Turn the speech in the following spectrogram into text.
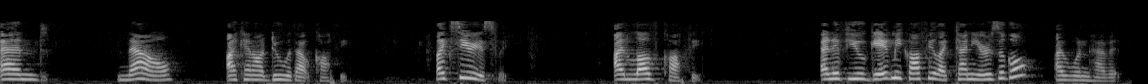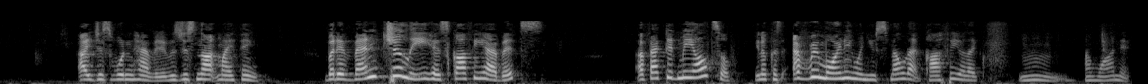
And now I cannot do without coffee. Like seriously. I love coffee. And if you gave me coffee like 10 years ago, I wouldn't have it. I just wouldn't have it. It was just not my thing. But eventually his coffee habits affected me also. You know, because every morning when you smell that coffee, you're like, mmm, I want it.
